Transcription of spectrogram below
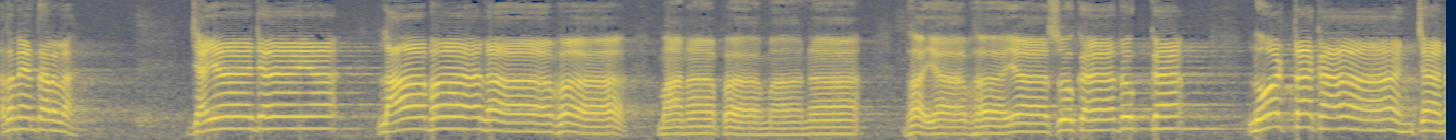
ಅದನ್ನೇ ಅಂತಾರಲ್ಲ. ಜಯ ಜಯ, ಲಾಭ ಲಾಭ ಮಾನ ಭಯ ಭಯ, ಸುಖ ದುಃಖ ಲೋಟ ಕಾಂಚನ,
